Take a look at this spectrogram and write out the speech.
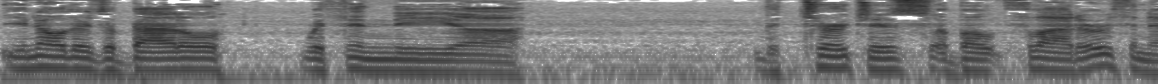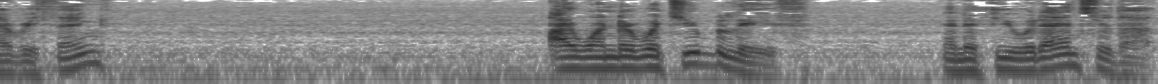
you know there's a battle within the uh, the churches about flat earth and everything. I wonder what you believe and if you would answer that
